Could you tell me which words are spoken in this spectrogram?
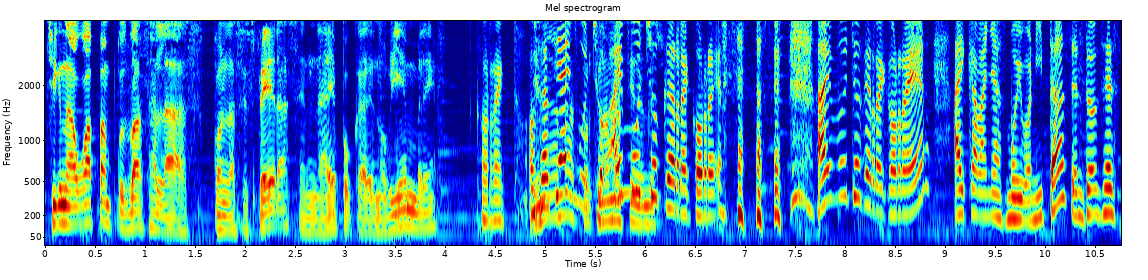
Chignahuapan, pues vas a las con las esferas en la época de noviembre. Correcto. O Y sea, sí hay mucho, hay mucho que recorrer. hay mucho que recorrer, hay cabañas muy bonitas, entonces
